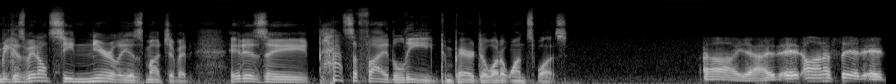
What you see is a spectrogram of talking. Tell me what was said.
Because we don't see nearly as much of it. It is a pacified league compared to what it once was. Oh yeah, it, it honestly, it, it.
